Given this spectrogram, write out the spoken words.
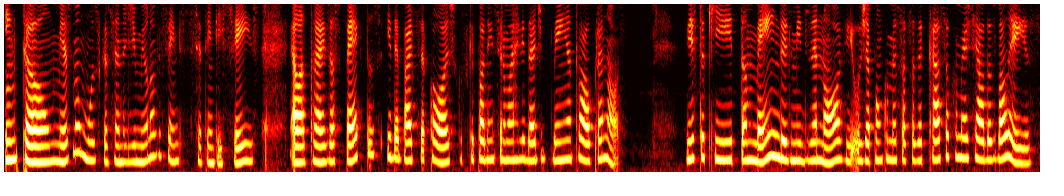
Então, mesmo a música sendo de 1976, ela traz aspectos e debates ecológicos que podem ser uma realidade bem atual para nós. Visto que também em 2019 o Japão começou a fazer caça comercial das baleias.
